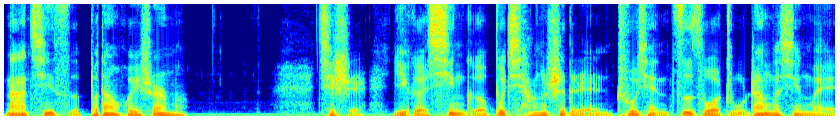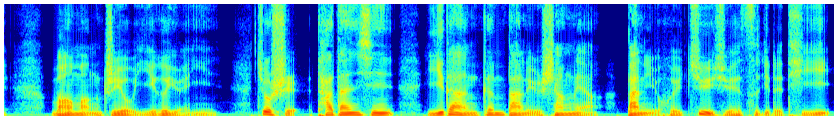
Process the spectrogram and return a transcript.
拿妻子不当回事吗？其实，一个性格不强势的人出现自作主张的行为，往往只有一个原因，就是他担心一旦跟伴侣商量，伴侣会拒绝自己的提议，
